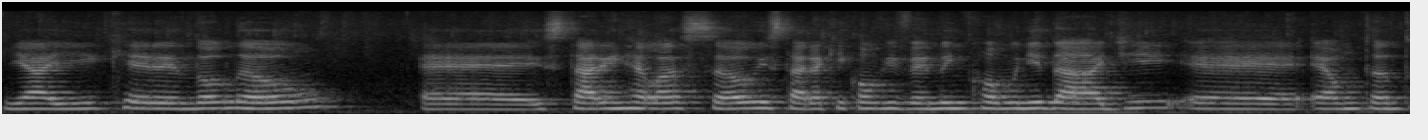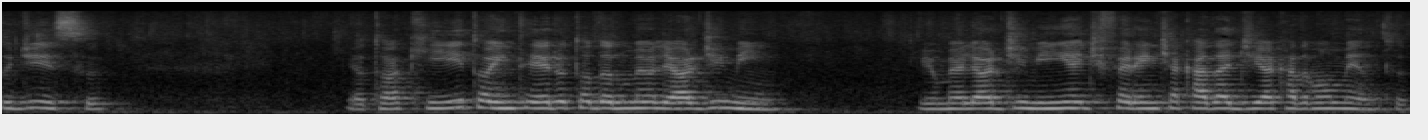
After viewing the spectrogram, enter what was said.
E aí, querendo ou não, é, estar em relação, estar aqui convivendo em comunidade é, é um tanto disso. Eu tô aqui, tô inteiro, tô dando o melhor de mim. E o melhor de mim é diferente a cada dia, a cada momento.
